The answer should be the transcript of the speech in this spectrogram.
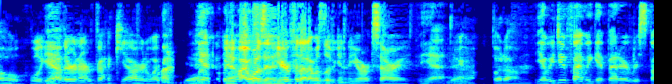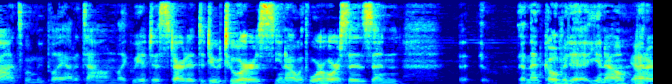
Oh well, yeah, they're in our backyard. Right. Yeah. Yeah, nobody Yeah, I wasn't here for that. I was living in New York. Sorry. Yeah. You know, but um, Yeah, we do find we get better response when we play out of town. Like we had just started to do tours, you know, with war horses and and then COVID hit, you know. Yeah.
